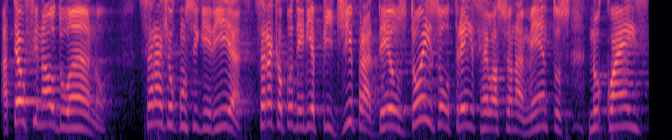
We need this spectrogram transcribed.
Até o final do ano, Será que eu conseguiria? Será que eu poderia pedir para Deus dois ou três relacionamentos no quais,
